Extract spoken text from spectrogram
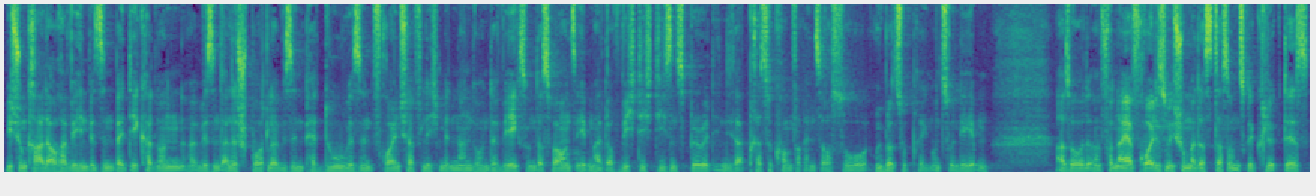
Wie schon gerade auch erwähnt, wir sind bei Decathlon, äh, wir sind alle Sportler, wir sind per Du, wir sind freundschaftlich miteinander unterwegs und das war uns eben halt auch wichtig, diesen Spirit in dieser Pressekonferenz auch so rüberzubringen und zu leben. Also äh, von daher freut es mich schon mal, dass das uns geglückt ist.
